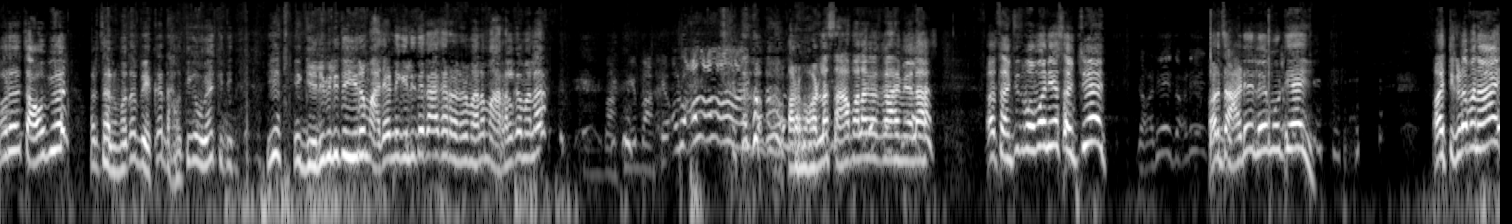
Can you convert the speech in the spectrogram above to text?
अरे चाव बिवर अरे चल मग बेकार धावती का बघा किती ये गेली बिली तर हिरं माझ्याकडे गेली तर काय करणार मला माराल का मला अरे, म्हटलं साप आला का काय मेला अरे संचित बबन ये संचित. गाडी आहे, गाडी आहे. अरे झाडे लय मोठी आहे. अरे तिकडे पण आहे.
